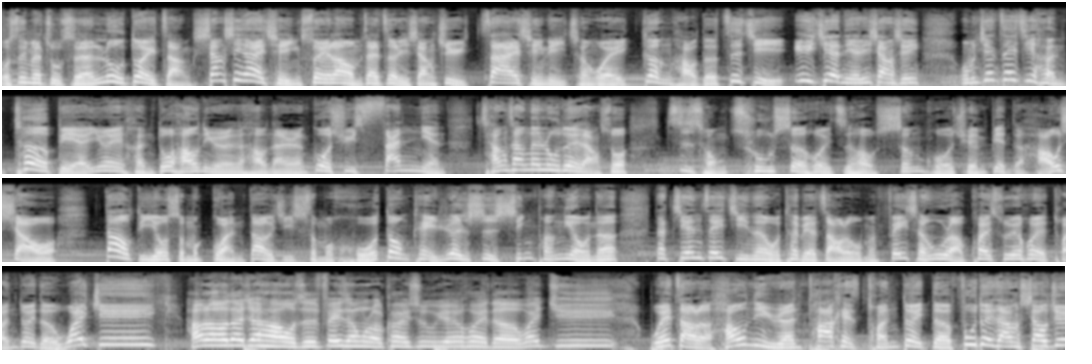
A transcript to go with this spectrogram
我是你们主持人陆队长。相信爱情，所以让我们在这里相聚，在爱情里成为更好的自己，遇见你的理想型。我们今天这一集很特别，因为很多好女人、好男人过去三年常常跟陆队长说，自从出社会之后，生活圈变得好小哦。到底有什么管道以及什么活动可以认识新朋友呢？那今天这一集呢，我特别找了我们非诚勿扰快速约会团队的 YG。Hello，大家好，我是非诚勿扰快速约会的 YG。我也找了好女人 Pocket 团队的副队长小菊。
